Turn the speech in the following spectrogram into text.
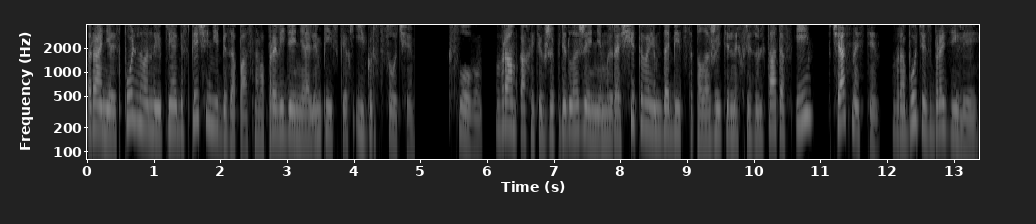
ранее использованные при обеспечении безопасного проведения Олимпийских игр в Сочи. К слову, в рамках этих же предложений мы рассчитываем добиться положительных результатов и, в частности, в работе с Бразилией,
